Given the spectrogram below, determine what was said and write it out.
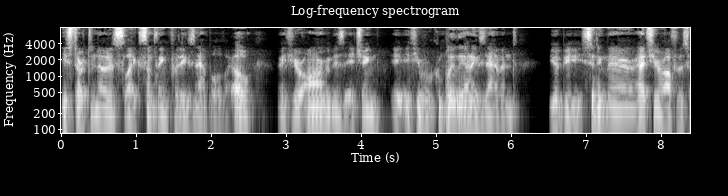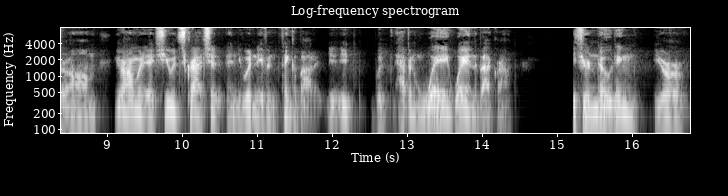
you start to notice like something for the example of like, oh, if your arm is itching, if you were completely unexamined, you'd be sitting there at your office or home, your arm would itch, you would scratch it, and you wouldn't even think about it. It would happen way, way in the background. If you're noting your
